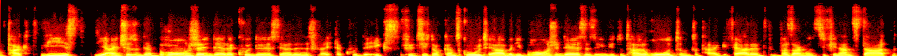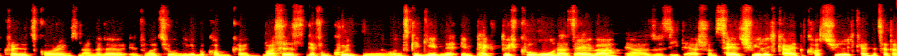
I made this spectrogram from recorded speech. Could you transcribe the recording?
kompakt? Wie ist die Einschätzung der Branche, in der der Kunde ist? Ja, dann ist vielleicht der Kunde X fühlt sich noch ganz gut, ja, aber die Branche, in der ist, ist irgendwie total rot und total gefährdet. Was sagen uns die Finanzdaten, Credit Scorings und andere Informationen, die wir bekommen können? Was ist der vom Kunden uns gegebene Impact durch Corona selber? Ja, also sieht er schon Sales-Schwierigkeiten, Kostschwierigkeiten etc.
